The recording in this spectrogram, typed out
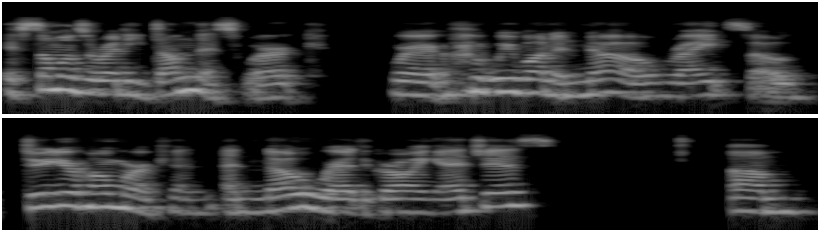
If someone's already done this work, where we want to know, right? So do your homework and, and know where the growing edge is um,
